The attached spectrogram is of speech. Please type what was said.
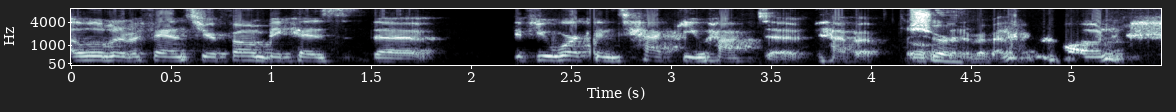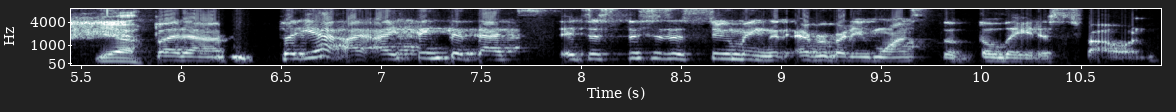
a little bit of a fancier phone because the if you work in tech, you have to have a little sure. bit of a better phone. Yeah. But um, but yeah, I, I, think that that's it's just this is assuming that everybody wants the, the latest phone,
